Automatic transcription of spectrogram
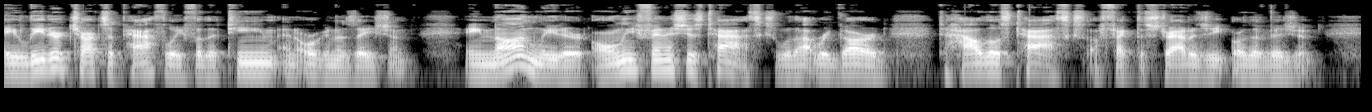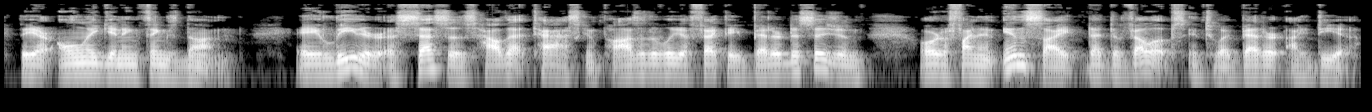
A leader charts a pathway for the team and organization. A non leader only finishes tasks without regard to how those tasks affect the strategy or the vision. They are only getting things done. A leader assesses how that task can positively affect a better decision or to find an insight that develops into a better idea.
